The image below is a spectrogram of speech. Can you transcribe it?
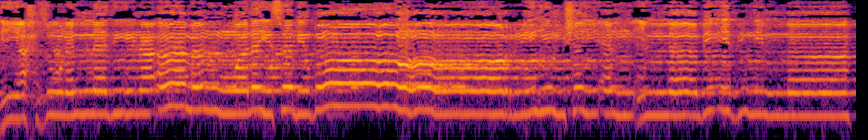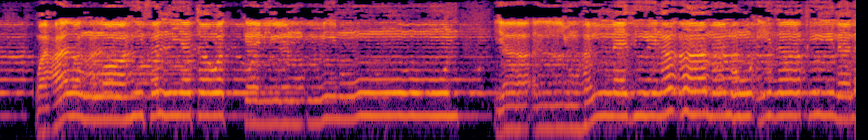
ليحزن الذين آمنوا وليس بضارهم شيئا إلا بإذن الله. وعلى الله فليتوكل المؤمنون.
